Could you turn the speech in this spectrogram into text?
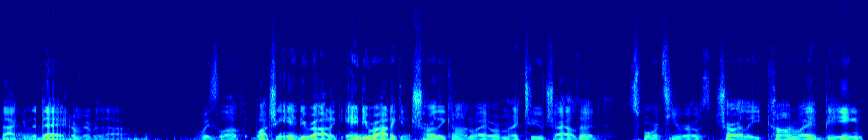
back in the day. I remember that. Always loved watching Andy Roddick. Andy Roddick and Charlie Conway were my two childhood sports heroes. Charlie Conway being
